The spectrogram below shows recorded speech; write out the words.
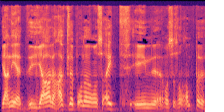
Ja nee, die jaar hardloop onder ons uit en uh, ons is al amper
